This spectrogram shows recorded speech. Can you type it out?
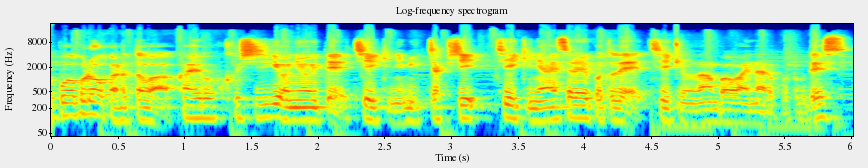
ップオブローカルとは介護福祉事業において地域に密着し地域に愛されることで地域のナンバーワンになることです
